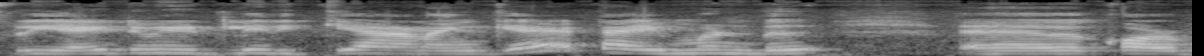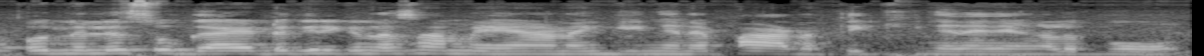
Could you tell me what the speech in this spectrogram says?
ഫ്രീ ആയിട്ട് വീട്ടിലിരിക്കുകയാണെങ്കിൽ ടൈമുണ്ട് കുഴപ്പമൊന്നുമില്ല. സുഖമായിട്ടൊക്കെ ഇരിക്കുന്ന സമയമാണെങ്കിൽ ഇങ്ങനെ പാടത്തേക്ക് ഇങ്ങനെ ഞങ്ങൾ പോവും.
